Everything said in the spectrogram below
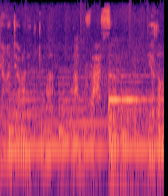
Jangan-jangan itu cuma kamuflase. Iya toh.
